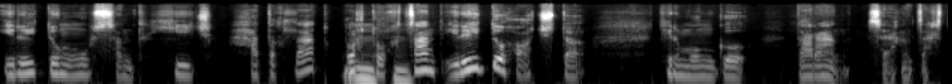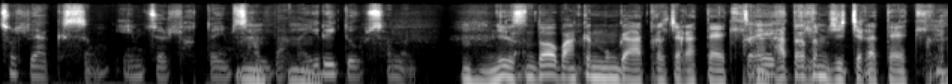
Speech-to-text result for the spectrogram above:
ирээдүйн өв санд хийж хадгалаад урт хугацаанд ирээдүй хоочтой тэр мөнгөө дараа нь сайхан зарцуулъя гэсэн ийм зорилготой юм сан байгаа. Ирээдүйн өв сан нь. Нэгсэн доо банк нь мөнгө хадгалж байгаатай адилхан, хадгаламж хийж байгаатай адилхан.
